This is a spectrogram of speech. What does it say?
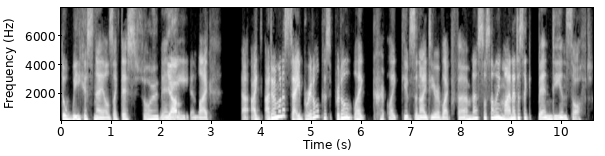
the weakest nails. Like they're so bendy yep. and like I, I don't want to say brittle because brittle like like gives an idea of like firmness or something. Mine are just like bendy and soft.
